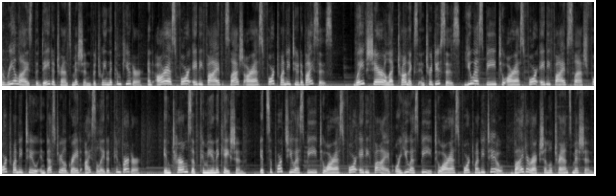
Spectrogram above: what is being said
to realize the data transmission between the computer and RS-485-RS-422 devices. WaveShare Electronics introduces USB to RS-485-422 industrial-grade isolated converter. In terms of communication, it supports USB to RS-485 or USB to RS-422 bidirectional transmission.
